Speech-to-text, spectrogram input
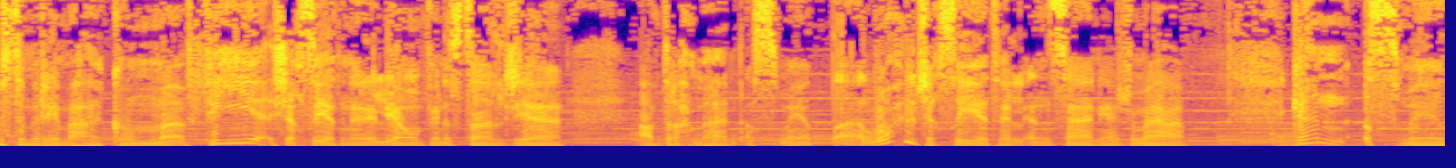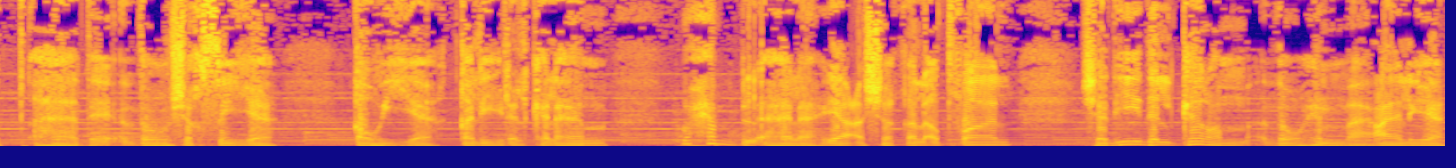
مستمرين معاكم في شخصيتنا لليوم في نوستالجيا عبد الرحمن الصميط. نروح لشخصية الإنسان يا جماعة. كان الصميط هادئ ذو شخصية قوية قليل الكلام محب الأهله يعشق الأطفال شديد الكرم ذو همة عالية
